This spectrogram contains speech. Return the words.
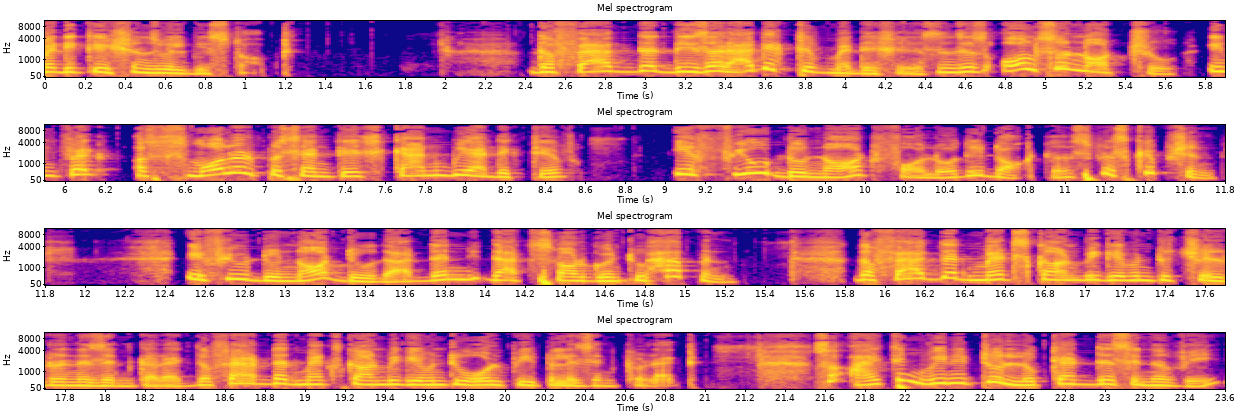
medications will be stopped the fact that these are addictive medications is also not true. In fact, a smaller percentage can be addictive if you do not follow the doctor's prescription. If you do not do that, then that's not going to happen. The fact that meds can't be given to children is incorrect. The fact that meds can't be given to old people is incorrect. So I think we need to look at this in a way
